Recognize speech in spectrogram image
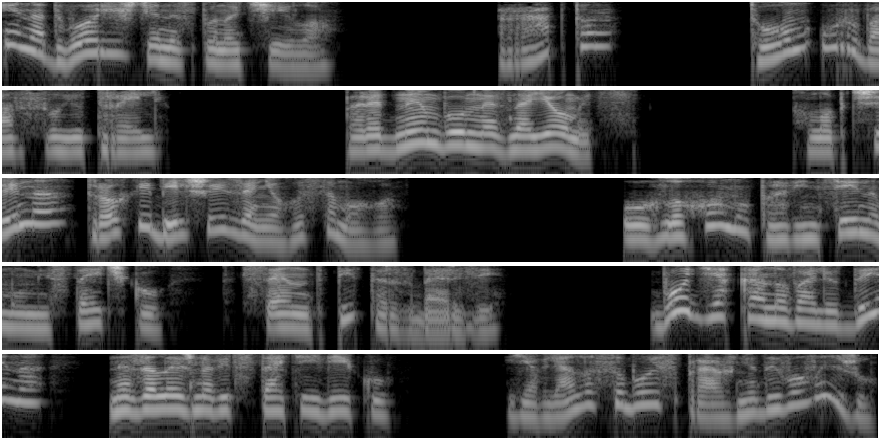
і на дворі ще не споночило. Раптом Том урвав свою трель. Перед ним був незнайомець, хлопчина трохи більший за нього самого. У глухому провінційному містечку Сент Пітерсберзі будь-яка нова людина, незалежно від статі й віку, являла собою справжню дивовижу.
